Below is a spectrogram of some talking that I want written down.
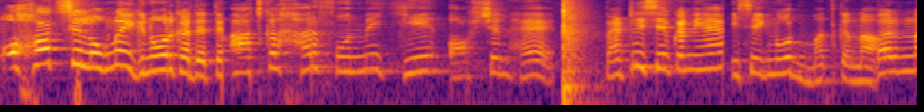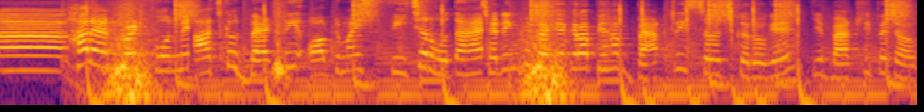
बहुत से लोग ना इग्नोर कर देते हैं। आजकल हर फ़ोन में ये ऑप्शन है। बैटरी सेव करनी है, इसे इग्नोर मत करना। वरना हर एंड्रॉइड फ़ोन में आजकल बैटरी ऑप्टिमाइज फीचर होता है। सेटिंग पे जाके अगर आप यहाँ बैटरी सर्च करोगे, ये बैटरी पे जाओ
